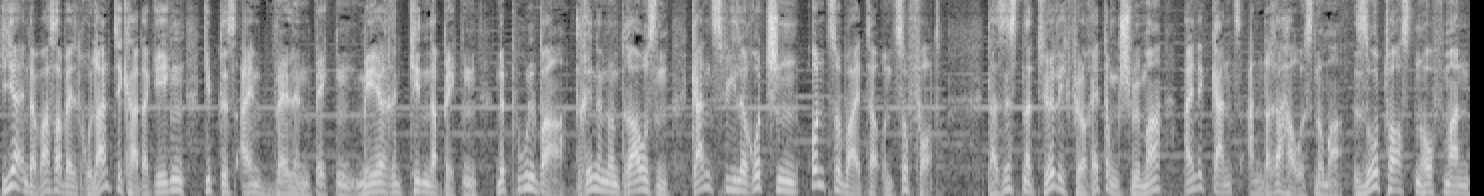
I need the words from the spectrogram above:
Hier in der Wasserwelt Rolantica dagegen gibt es ein Wellenbecken, mehrere Kinderbecken, eine Poolbar, drinnen und draußen, ganz viele Rutschen und so weiter und so fort. Das ist natürlich für Rettungsschwimmer eine ganz andere Hausnummer. So Thorsten Hoffmann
